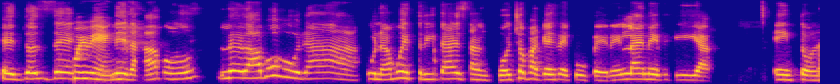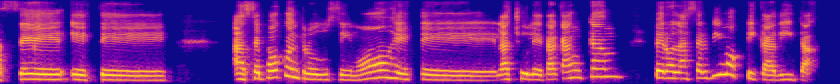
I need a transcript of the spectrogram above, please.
Entonces, Muy bien. le damos, le damos una, una muestrita de sancocho para que recuperen la energía. Entonces, este, hace poco introducimos este, la chuleta cancan, pero la servimos picadita,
